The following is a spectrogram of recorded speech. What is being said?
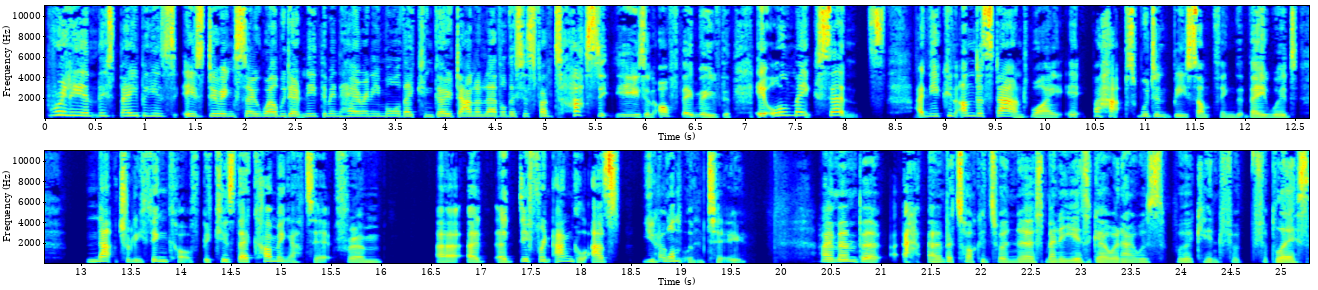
brilliant this baby is is doing so well. We don't need them in here anymore. They can go down a level. This is fantastic news and off they move them it all makes sense. And you can understand why it perhaps wouldn't be something that they would naturally think of because they're coming at it from a, a, a different angle as you want them to I remember, I remember talking to a nurse many years ago when I was working for, for Bliss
